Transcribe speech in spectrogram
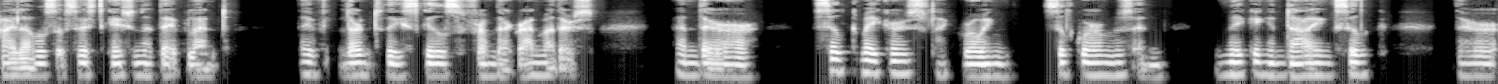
high levels of sophistication that they've learnt. They've learnt these skills from their grandmothers and there are silk makers like growing silkworms and making and dyeing silk. There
